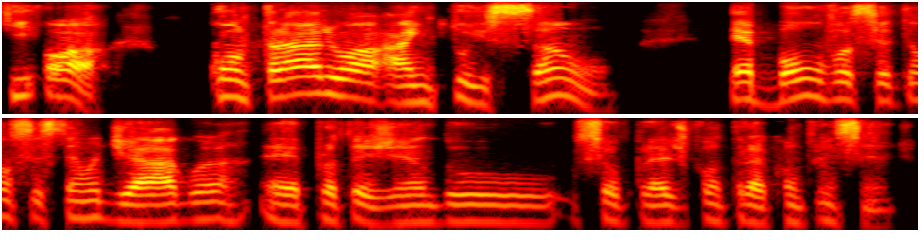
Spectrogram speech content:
que, ó, contrário à, à, intuição, é bom você ter um sistema de água é, protegendo o seu prédio contra, contra o incêndio,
